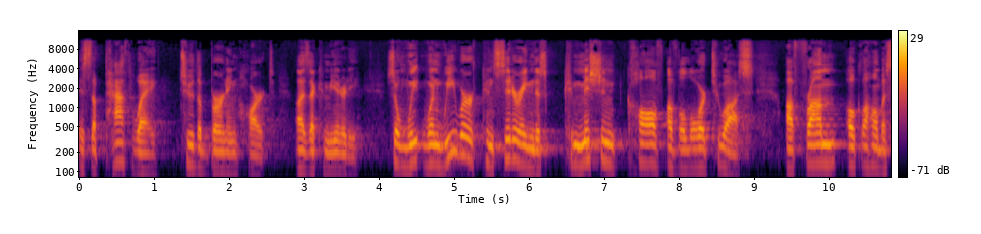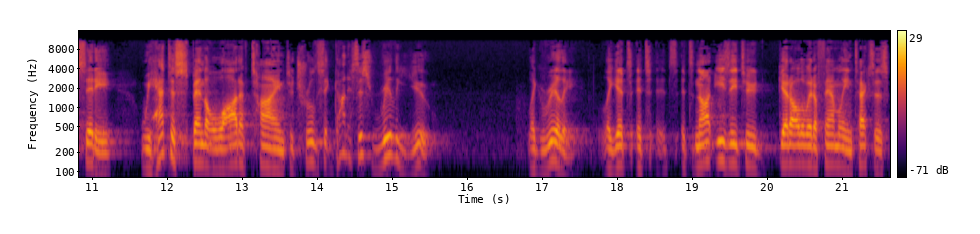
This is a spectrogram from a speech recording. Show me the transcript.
is the pathway to the burning heart as a community. So we, when we were considering this commission call of the Lord to us uh, from Oklahoma City, we had to spend a lot of time to truly say, God, is this really you? Like, really. Like, it's, it's, it's, it's not easy to get all the way to family in Texas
